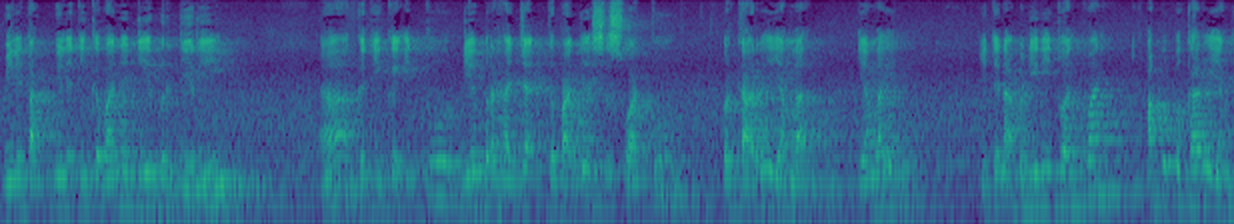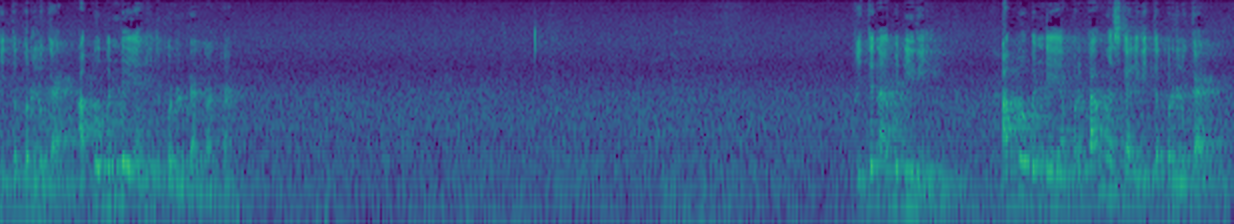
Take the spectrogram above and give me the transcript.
bila tak bila ketika mana dia berdiri ha, ketika itu dia berhajat kepada sesuatu perkara yang lah, yang lain. Kita nak berdiri tuan-tuan apa perkara yang kita perlukan? Apa benda yang kita perlukan tuan-tuan? Kita nak berdiri. Apa benda yang pertama sekali kita perlukan?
